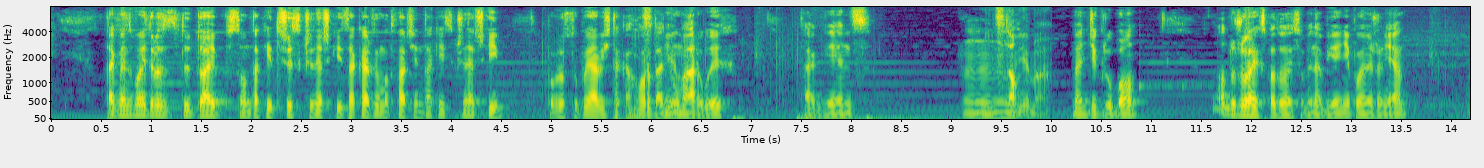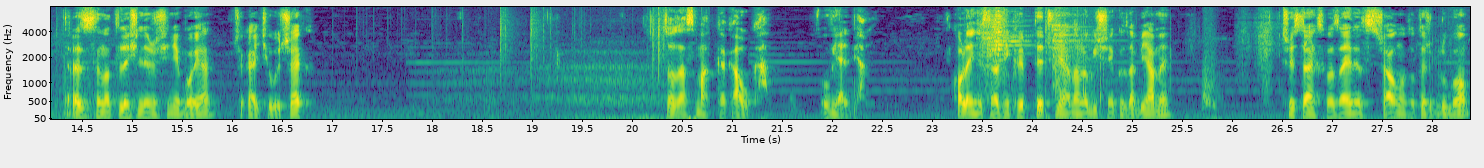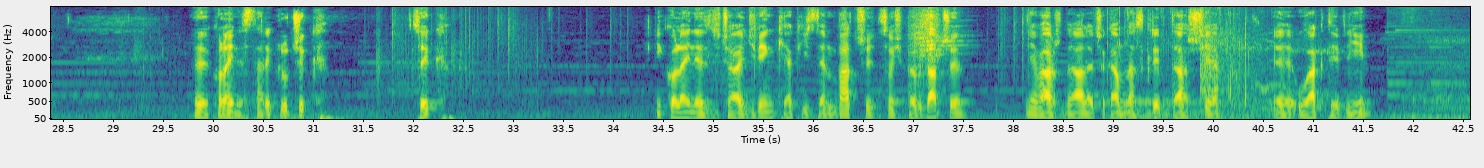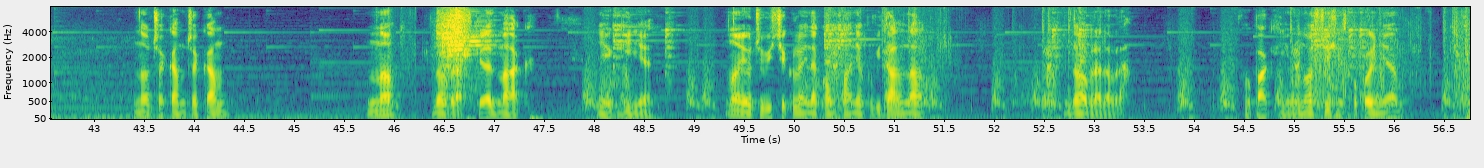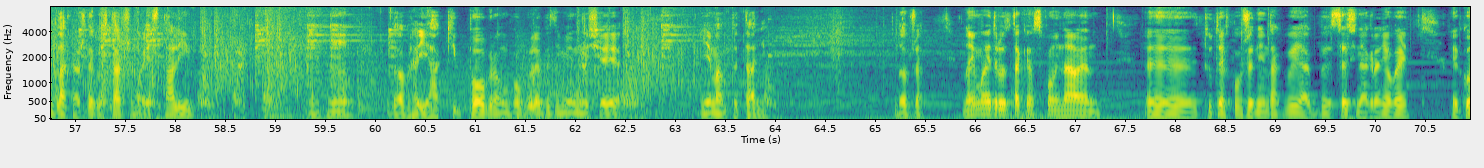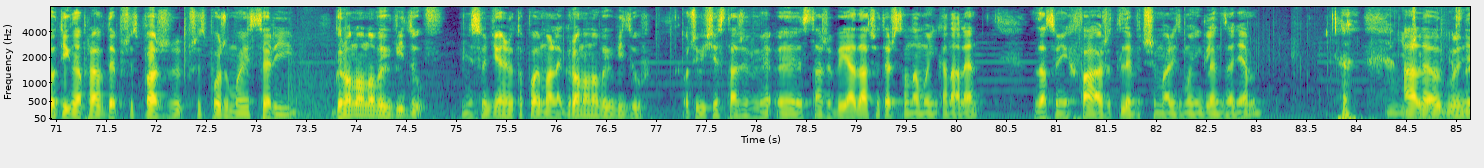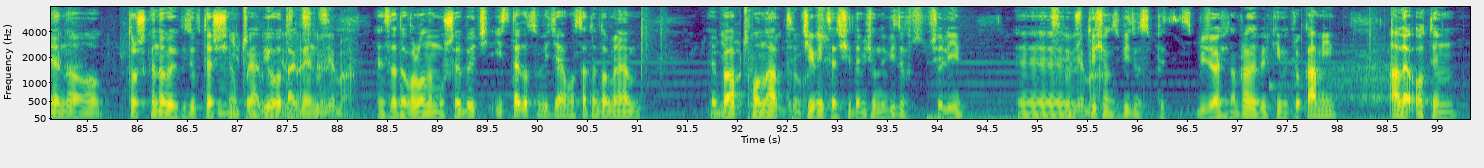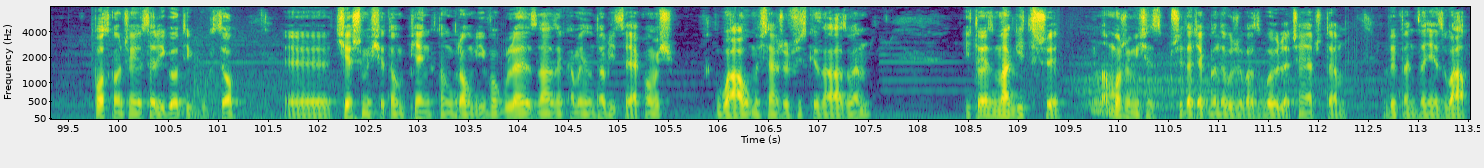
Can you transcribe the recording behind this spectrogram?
Tak więc moi drodzy, tutaj są takie trzy skrzyneczki, za każdym otwarciem takiej skrzyneczki po prostu pojawi się taka Nic horda nie ma. nieumarłych. Tak więc... Mm, no, nie ma. będzie grubo. No dużo expa tutaj sobie nabiję, nie powiem, że nie. Teraz jestem na tyle silny, że się nie boję. Czekajcie, łyczek. Co za smak kakałka. Uwielbiam. Kolejny strażnik krypty, czyli analogicznie go zabijamy. 300 expa za jeden strzał, no to też grubo. Y, Kolejny stary kluczyk. Cyk. I kolejne zdziczałe dźwięki, jakiś zębaczy, coś pełzaczy. Nieważne, ale czekam na skrypta, aż się y, uaktywni. No, czekam, czekam. No, dobra, szkielet mak. Niech ginie. No i oczywiście kolejna kompania powitalna. Dobra, dobra. Chłopaki, nie unoście się spokojnie. Dla każdego starczy moje stali. Mhm. Dobra, jaki pogrom w ogóle bezimienny sieje. Nie mam pytań. Dobrze. No i moi drodzy, tak jak wspominałem, yy, tutaj w poprzedniej tak by jakby sesji nagraniowej, Gothic naprawdę przysporzy, przysporzy mojej serii grono nowych widzów. Nie sądziłem, że to powiem, ale grono nowych widzów. Oczywiście starzy, wymi- yy, starzy wyjadacze też są na moim kanale, za co ich chwała, że tyle wytrzymali z moim ględzeniem. Ale nie ogólnie no, troszkę nowych widzów też się Niczego pojawiło, tak więc zadowolony muszę być. I z tego co widziałem ostatnio, to miałem chyba ponad plądrować. 970 widzów, czyli yy, już. 1000 widzów zbliża się naprawdę wielkimi krokami, ale o tym po skończeniu serii Gothic, póki co yy, cieszymy się tą piękną grą i w ogóle znalazłem kamienną tablicę jakąś. Wow, myślałem, że wszystkie znalazłem. I to jest Magii 3. No może mi się przydać, jak będę używał zwoju leczenia, czy tam wypędzenie zła.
